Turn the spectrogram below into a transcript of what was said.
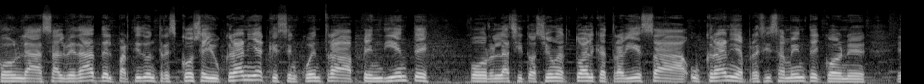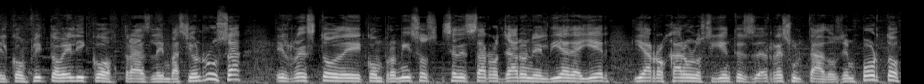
con la salvedad del partido entre Escocia y Ucrania que se encuentra pendiente por la situación actual que atraviesa Ucrania precisamente con eh, el conflicto bélico tras la invasión rusa. El resto de compromisos se desarrollaron el día de ayer y arrojaron los siguientes resultados. En Porto,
